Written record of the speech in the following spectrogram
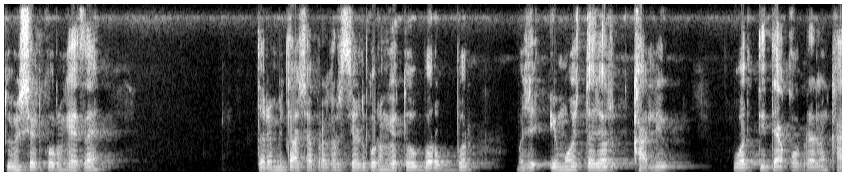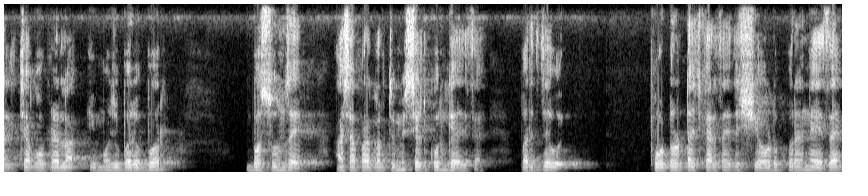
तुम्ही सेट करून घ्यायचा आहे. तर मी तर अशा प्रकारे सेट करून घेतो. बरोबर. म्हणजे इमोज त्याच्यावर खाली वरती त्या कोपऱ्याला खालच्या कोपऱ्याला इमोज बरोबर बसून जाईल. अशा प्रकारे तुम्ही सेट करून घ्यायचा आहे. परत ते फोटो टच करायचा आहे ते शेवटपर्यंत यायचा आहे.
